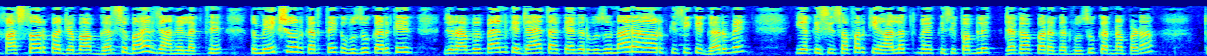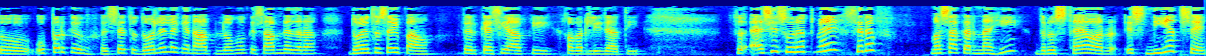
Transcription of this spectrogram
خاص طور پر جب آپ گھر سے باہر جانے لگتے تو میک شیور کرتے کہ وزو کر کے جرابے پہن کے جائیں تاکہ اگر وزو نہ رہا اور کسی کے گھر میں یا کسی سفر کی حالت میں کسی پبلک جگہ پر اگر وزو کرنا پڑا تو اوپر کے حصے تو دھو لیں، لیکن آپ لوگوں کے سامنے ذرا دھوئیں تو صحیح پاؤ پھر کیسی آپ کی خبر لی جاتی؟ تو ایسی صورت میں صرف مسا کرنا ہی درست ہے اور اس نیت سے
